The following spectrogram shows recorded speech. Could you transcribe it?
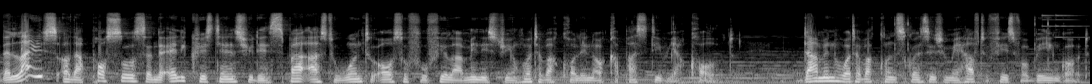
The lives of the apostles and the early Christians should inspire us to want to also fulfill our ministry in whatever calling or capacity we are called, damning whatever consequences we may have to face for obeying God.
